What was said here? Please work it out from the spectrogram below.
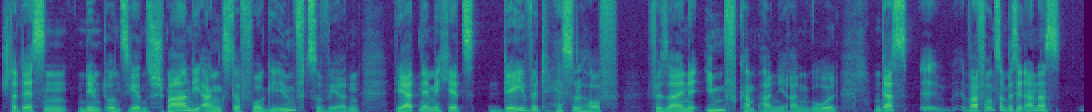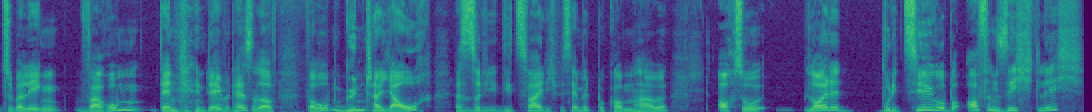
Stattdessen nimmt uns Jens Spahn die Angst davor, geimpft zu werden. Der hat nämlich jetzt David Hasselhoff für seine Impfkampagne rangeholt. Und das äh, war für uns ein bisschen anders zu überlegen, warum denn David Hasselhoff, warum Günther Jauch, das sind so die, die zwei, die ich bisher mitbekommen habe, auch so Leute, wo die Zielgruppe offensichtlich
